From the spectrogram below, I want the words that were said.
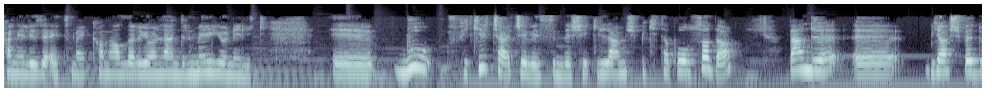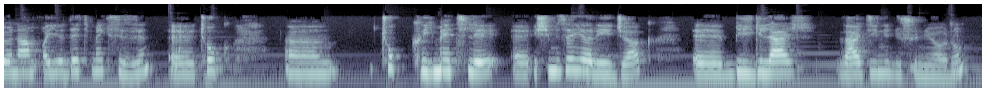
kanalize etmek, kanallara yönlendirmeye yönelik e, bu fikir çerçevesinde şekillenmiş bir kitap olsa da bence e, yaş ve dönem ayırt etmeksizin e, çok e, çok kıymetli, e, işimize yarayacak e, bilgiler verdiğini düşünüyorum.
